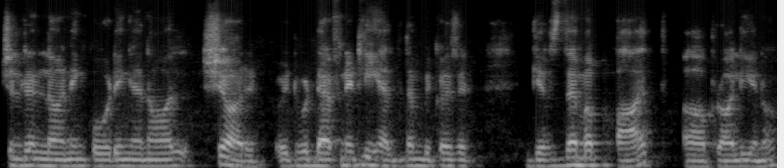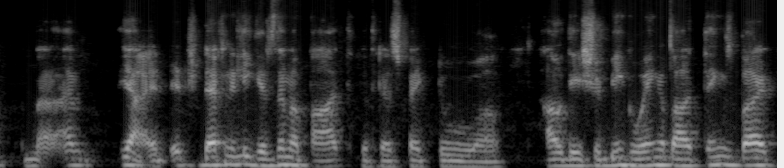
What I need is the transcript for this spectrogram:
children learning coding and all, sure, it, it would definitely help them because it gives them a path. Uh, probably you know, yeah, it, it definitely gives them a path with respect to uh, how they should be going about things. But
